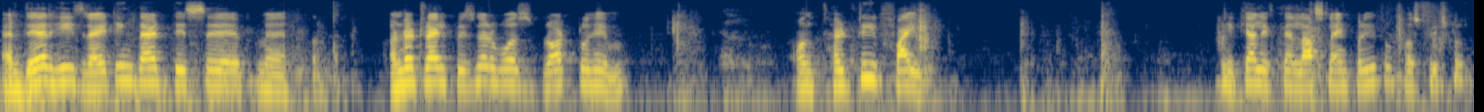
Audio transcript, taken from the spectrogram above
And there he is writing that this uh, uh, under trial prisoner was brought to him on 35 ये क्या लिखते हैं? लास्ट लाइन पढ़िए तो फ़र्स्ट पेज पर।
